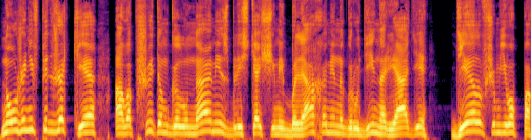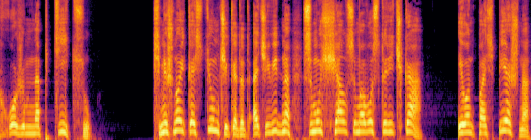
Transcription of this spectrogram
но уже не в пиджаке, а в обшитом галунами с блестящими бляхами на груди наряде, делавшим его похожим на птицу. Смешной костюмчик этот, очевидно, смущал самого старичка, и он поспешно,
